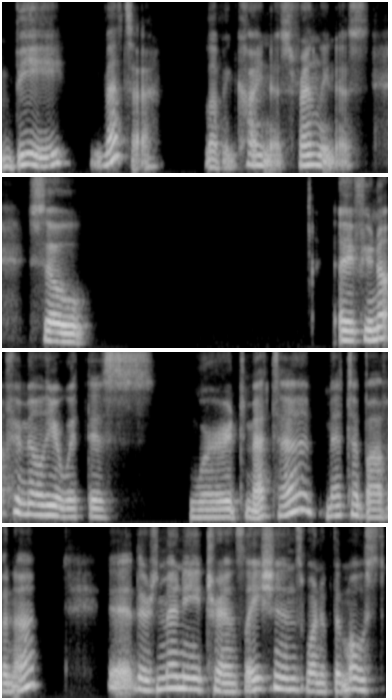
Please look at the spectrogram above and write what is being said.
be metta, loving kindness, friendliness. So if you're not familiar with this word metta, metta bhavana, eh, there's many translations. One of the most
